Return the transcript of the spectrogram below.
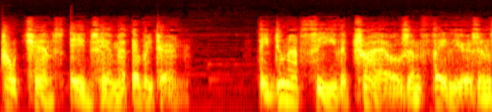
how chance aids him at every turn. They do not see the trials and failures and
